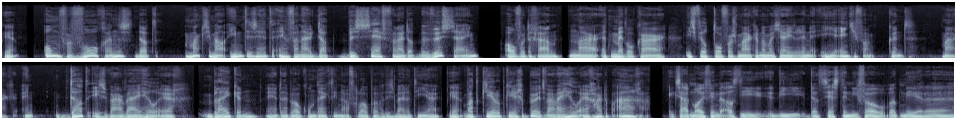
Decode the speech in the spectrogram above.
Ja. Om vervolgens dat maximaal in te zetten. En vanuit dat besef, vanuit dat bewustzijn... over te gaan naar het met elkaar iets veel toffers maken... dan wat jij er in, in je eentje van kunt maken. En dat is waar wij heel erg blijken... Ja, dat hebben we ook ontdekt in de afgelopen, wat is bijna tien jaar... Ja. wat keer op keer gebeurt, waar wij heel erg hard op aangaan. Ik zou het mooi vinden als die, die, dat zesde niveau wat meer, eh,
